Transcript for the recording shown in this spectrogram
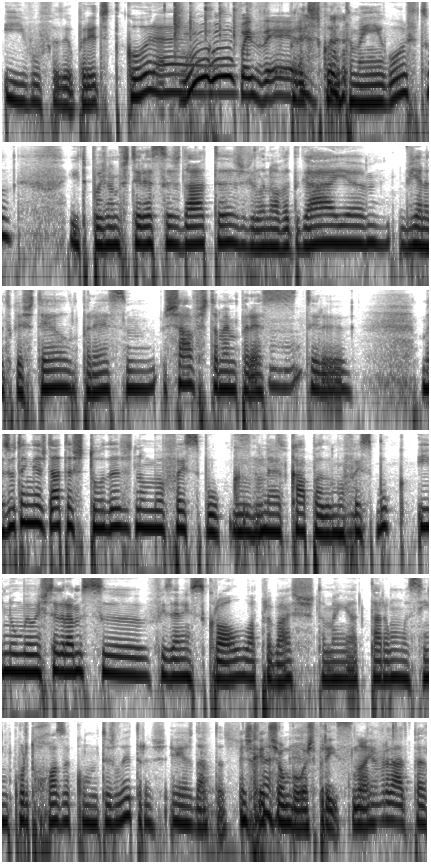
e vou fazer o Paredes de Cora. Uhum, pois é. Paredes de Cora também em agosto. E depois vamos ter essas datas: Vila Nova de Gaia, Viana do Castelo, parece-me. Chaves também me parece ter. Mas eu tenho as datas todas no meu Facebook, na capa do meu Facebook e no meu Instagram. Se fizerem scroll lá para baixo, também há de estar um assim cor-de-rosa com muitas letras. É as datas. As redes são boas para isso, não É é? verdade, pá,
